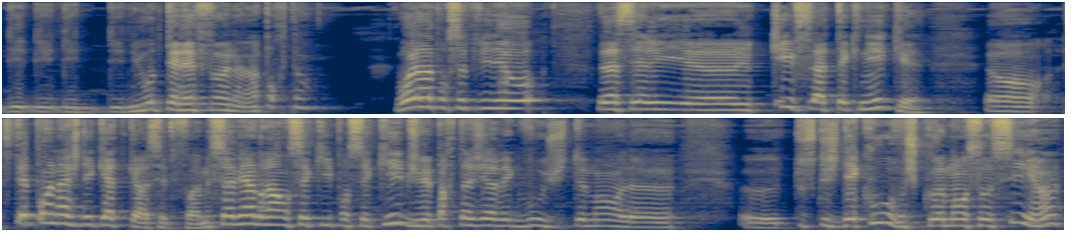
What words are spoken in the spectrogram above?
des, des, des, numéros de téléphone importants. Voilà pour cette vidéo de la série euh, kiffe la technique. C'était pas un HD 4K cette fois, mais ça viendra, on s'équipe, on s'équipe. Je vais partager avec vous justement le, euh, tout ce que je découvre, je commence aussi. Hein.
